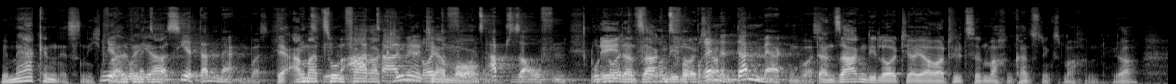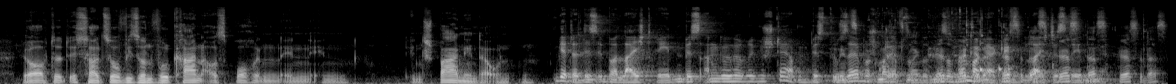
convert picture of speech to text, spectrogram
Wir merken es nicht, Ja, weil wir wenn es ja, passiert, dann merken wir es. Der Amazon-Fahrer klingelt Leute ja vor morgen. uns absaufen und Nee, Leute dann vor sagen uns die Leute ja- verbrennen, dann merken wir es. dann sagen die Leute ja, ja, was willst du denn machen? Kannst nichts machen. Ja, ja, das ist halt so wie so ein Vulkanausbruch in, in, in, in Spanien da unten. Ja, das ist immer leicht reden, bis Angehörige sterben, bis du selber Ich mach stirbst. ihr- gar kein hörst du das? leichtes Hörst du Reden das? Hörst du das?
